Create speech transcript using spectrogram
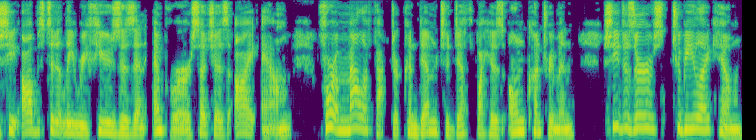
she obstinately refuses an emperor such as I am, for a malefactor condemned to death by his own countrymen, she deserves to be like him,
